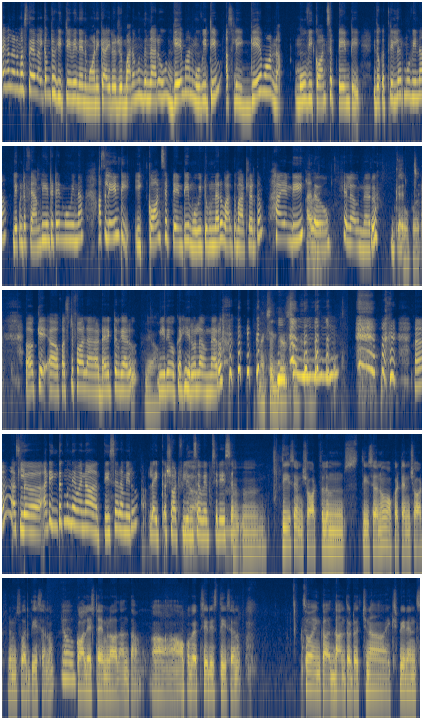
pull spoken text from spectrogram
Hi hello నమస్తే. Welcome to hit TV. నేను మోనిక. ఈరోజు మన ముందున్నారు గేమ్ ఆన్ మూవీ టీమ్. అసలు ఈ గేమ్ ఆన్ మూవీ కాన్సెప్ట్ ఏంటి? ఇది ఒక థ్రిల్లర్ మూవీనా? లేకుంటే ఫ్యామిలీ ఎంటర్టైన్ మూవీనా? అసలు ఏంటి ఈ కాన్సెప్ట్ ఏంటి? మూవీ టూ ఉన్నారు. వాళ్ళతో మాట్లాడదాం. హాయ్ అండి. హలో ఎలా ఉన్నారు? Okay first of all director garu మీరే ఒక హీరోలా ఉన్నారు. అసలు అంటే ఇంతకు ముందు ఏమైనా తీసారా మీరు? Like short films. Web series తీసాను. షార్ట్ ఫిల్మ్స్ తీసాను. ఒక టెన్ షార్ట్ ఫిల్మ్స్ వరకు తీసాను. కాలేజ్ టైంలో అదంతా. ఒక వెబ్ సిరీస్ తీసాను. సో ఇంకా దాంతో వచ్చిన ఎక్స్పీరియన్స్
